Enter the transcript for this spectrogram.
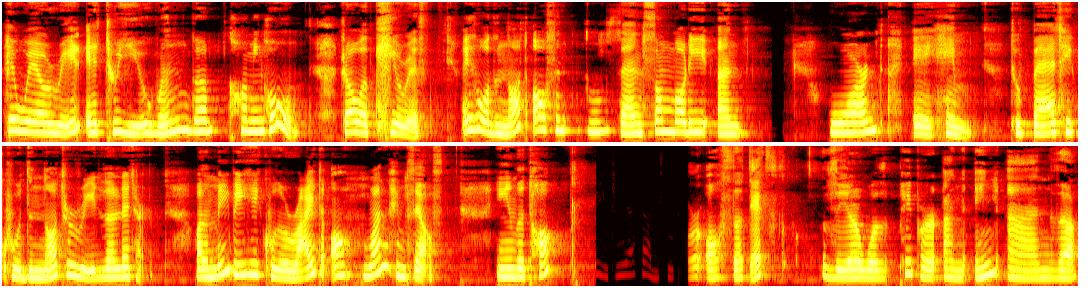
He will read it to you when the coming home. John was curious. It was not often that somebody and warned eh, him. Too bad he could not read the letter, but maybe he could write on one himself. In the top of the desk there was paper and ink and the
